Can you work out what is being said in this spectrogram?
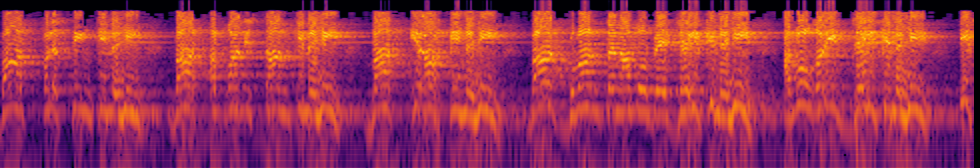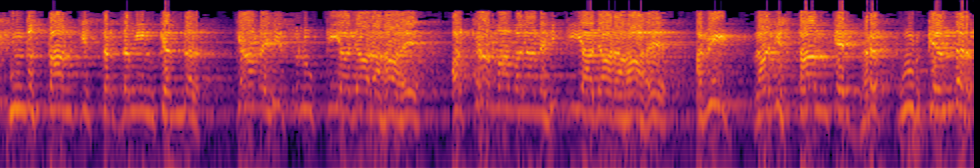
بات فلسطین کی نہیں، بات افغانستان کی نہیں بات عراق کی نہیں، بات گوان تنامو بے جیل کی نہیں، ابو غریب جیل کی نہیں۔ اس ہندوستان کی سرزمین کے اندر کیا نہیں سلوک کیا جا رہا ہے اور کیا معاملہ نہیں کیا جا رہا ہے؟ ابھی راجستھان کے بھرت پور کے اندر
